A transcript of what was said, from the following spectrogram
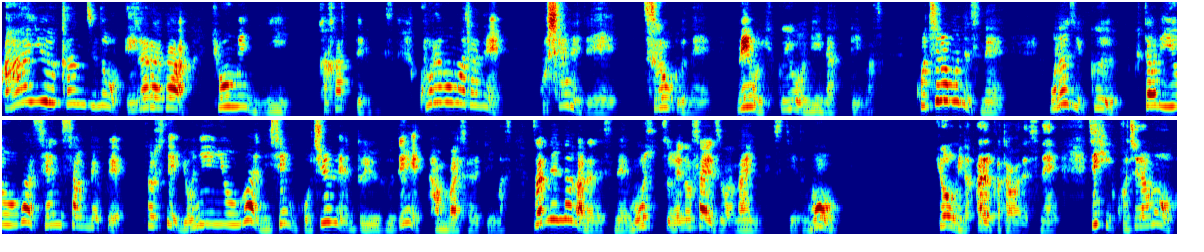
ああいう感じの絵柄が表面にかかってるんです。これもまたね、おしゃれで、すごくね、目を引くようになっています。こちらもですね、同じく2人用が1300円、そして4人用が2050円という風で販売されています。残念ながらですね、もう一つ上のサイズはないんですけれども、興味のある方はですね、ぜひこちらも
